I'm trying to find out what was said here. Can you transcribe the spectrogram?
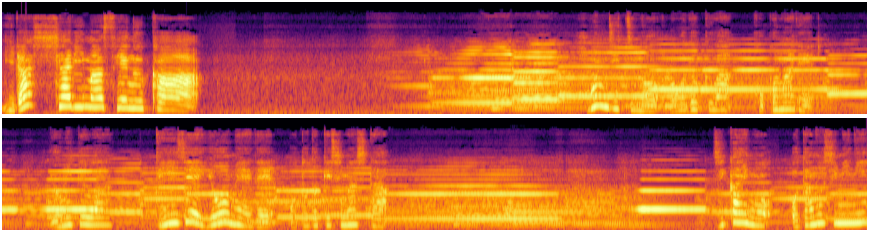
いらっしゃりませぬか本日の朗読はここまで。読み手は DJ 陽明でお届けしました。次回もお楽しみに。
